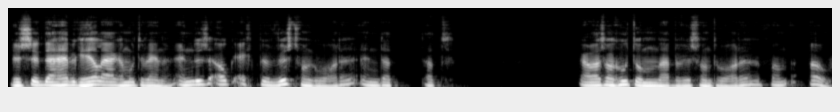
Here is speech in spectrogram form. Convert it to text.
Dus eh, daar heb ik heel erg aan moeten wennen. En dus ook echt bewust van geworden. En dat, dat ja, was wel goed om daar bewust van te worden. Van, oh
